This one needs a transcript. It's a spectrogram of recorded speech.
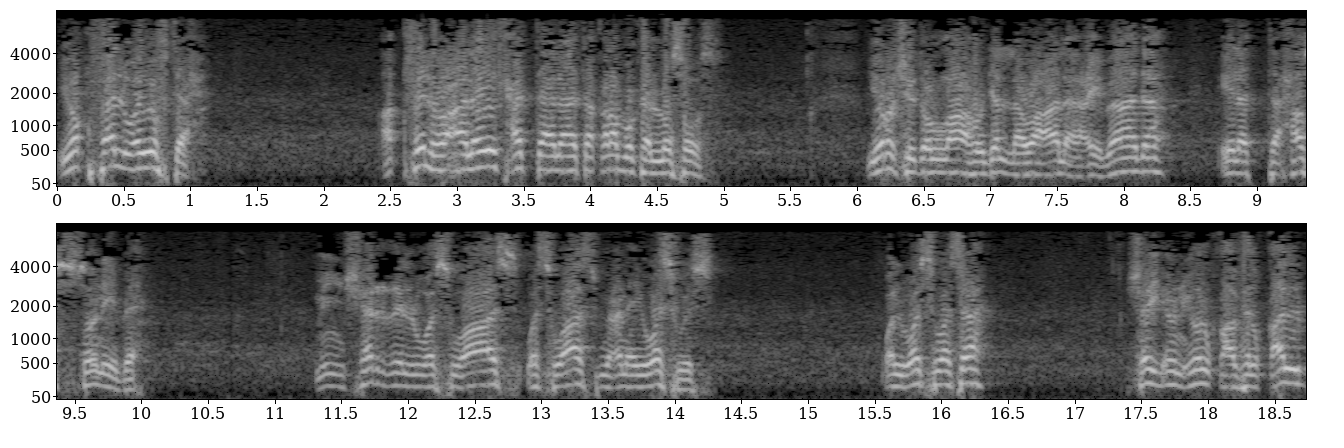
يقفل ويفتح. أقفله عليك حتى لا تقربك اللصوص. يرشد الله جل وعلا عباده إلى التحصن به. من شر الوسواس وسواس معنى يوسوس. والوسوسة شيء يلقى في القلب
